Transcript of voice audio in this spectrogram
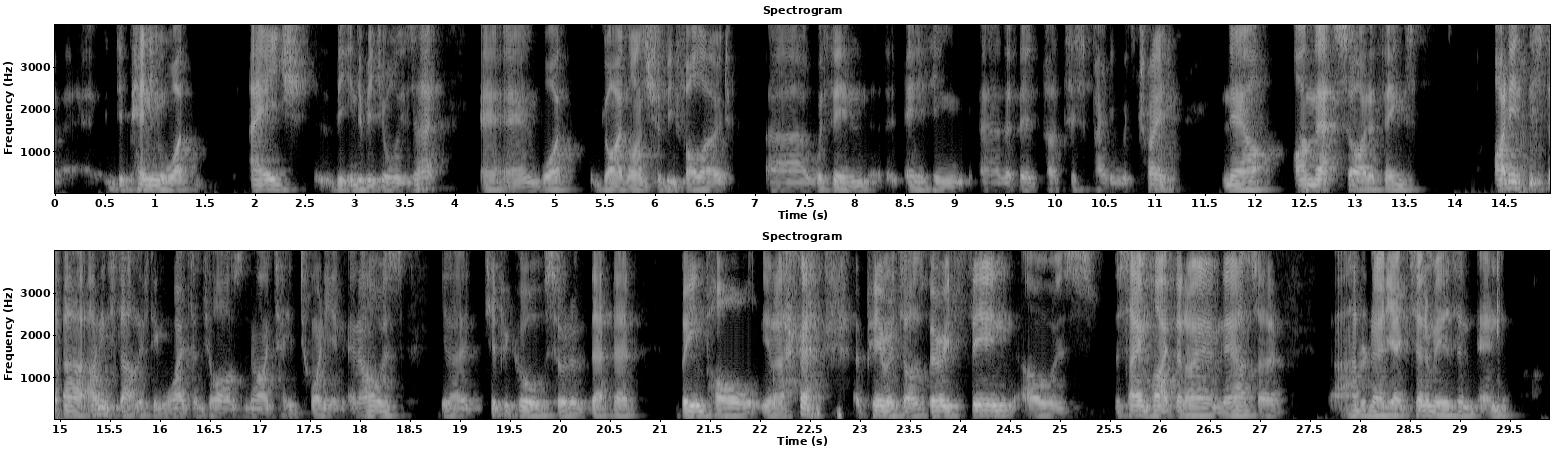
depending on what age the individual is at and, and what guidelines should be followed uh, within anything uh, that they're participating with training. Now, on that side of things, I didn't start. I didn't start lifting weights until I was 19, 20, and, and I was, you know, typical sort of that that beanpole, you know, appearance. I was very thin. I was the same height that I am now, so 188 centimeters, and and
